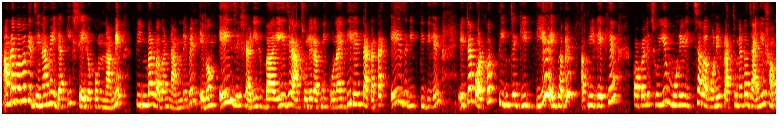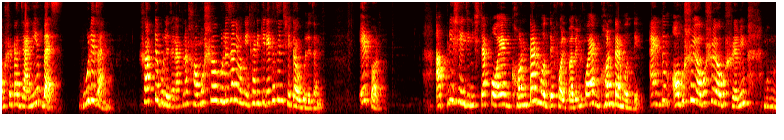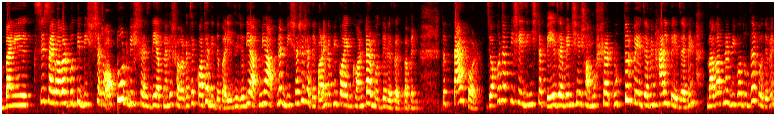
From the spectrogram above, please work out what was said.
আমরা বাবাকে যে নামেই ডাকি, সেই রকম নামে তিনবার বাবার নাম নেবেন এবং এই যে শাড়ির বা এই যে আঁচলের আপনি কোনায় দিলেন টাকাটা, এই যে গিটটি দিলেন, এটা পরপর তিনটে গিট দিয়ে এইভাবে আপনি রেখে কপালে ছুঁয়ে মনের ইচ্ছা বা মনের প্রার্থনাটা জানিয়ে, সমস্যাটা জানিয়ে ব্যাস। ভুলে যান। সবটা ভুলে যান। আপনার সমস্যাও ভুলে যান এবং এখানে কি রেখেছেন সেটাও ভুলে যান। এরপর, আপনি সেই জিনিসটা কয়েক ঘণ্টার মধ্যে ফল পাবেন, কয়েক ঘণ্টার মধ্যে। একদম অবশ্যই অবশ্যই অবশ্যই। আমি মানে শ্রী সাই বাবার প্রতি বিশ্বাস, অটুট বিশ্বাস দিয়ে আপনাদের সবার কাছে কথা দিতে পারি যে, যদি আপনি আপনার বিশ্বাসের সাথে করেন, আপনি কয়েক ঘণ্টার মধ্যে রেজাল্ট পাবেন। তো তারপর, যখন আপনি সেই জিনিসটা পেয়ে যাবেন, সেই সমস্যার উত্তর পেয়ে যাবেন, হাল পেয়ে যাবেন, বাবা আপনার বিপদ উদ্ধার করে দেবেন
